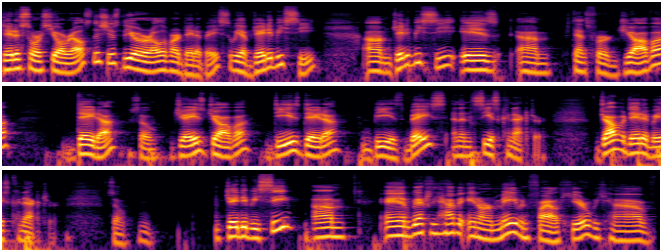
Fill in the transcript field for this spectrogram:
data source URLs. This is just the URL of our database. So we have JDBC. Um, JDBC is um, stands for Java data. So J is Java, D is data, B is base, and then C is connector. Java database connector. So JDBC, um, and we actually have it in our Maven file here. We have,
